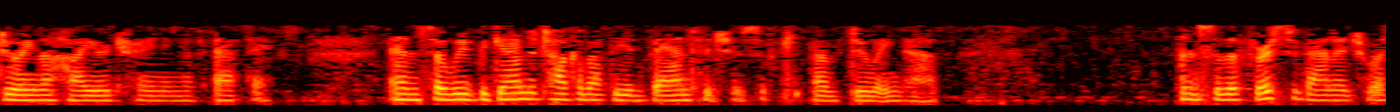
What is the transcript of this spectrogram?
doing the higher training of ethics. And so we began to talk about the advantages of of doing that. And so the first advantage was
